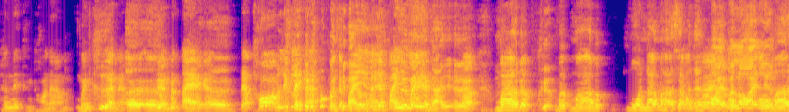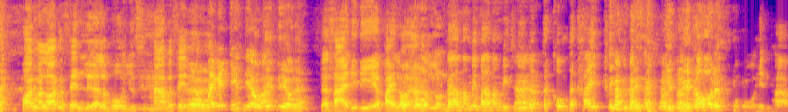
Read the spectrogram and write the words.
ท่านนึกถึงท่อน้ำเหมือนเขื่อนอะเออเออเขื่อนมันแตกอะเออ แต่ท่อมันเล็กๆอะมันจะไปยังไง มันจะไปไม่ยังไปไง ยังไงเออครับ มาแบบคือแบบมาแบบ มวลน้ำมหาศาลนะใช่ปล่อยมาร้อยอเหลือกอมาปล่อยมาร้อยเปอร์เซ็นต์เหลือลำโพงอยู่สิบห้าเปอร์เซ็นต์เออไปกันจิ๊ดเดียวอะนิดเดียวนะแต่สายดีๆอะไปร้อยเออหล่นไปมามั่งไม่มามั่งมีใช่มีแบบตะคงตะไคร่ติดอยู่ในติดอยู่ในท่อด้วยโอ้โหเห็นภาพ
